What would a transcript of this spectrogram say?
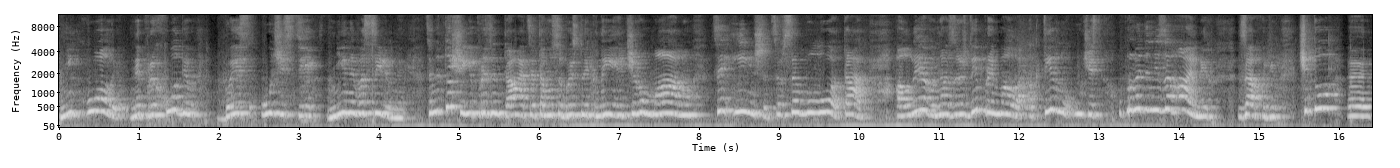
ніколи не приходив без участі Ніни Васильівни. Це не те, що є презентація там особистої книги чи роману, це інше, це все було так. Але вона завжди приймала активну участь у проведенні загальних заходів, чи то е,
